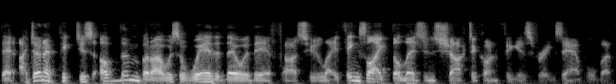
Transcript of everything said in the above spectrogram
that I don't have pictures of them, but I was aware that they were there far too late. Things like the Legends Sharkticon figures, for example. But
